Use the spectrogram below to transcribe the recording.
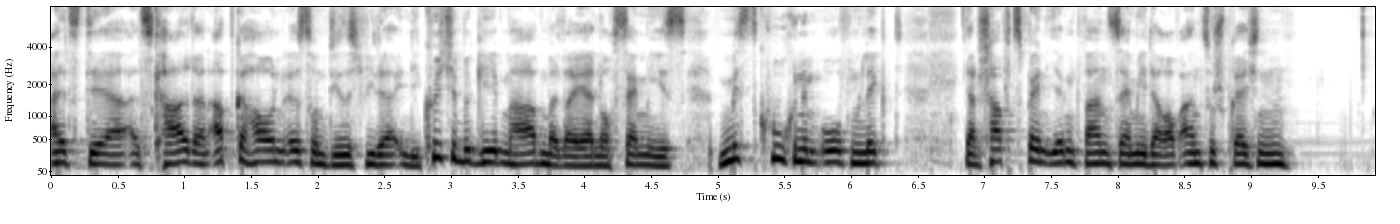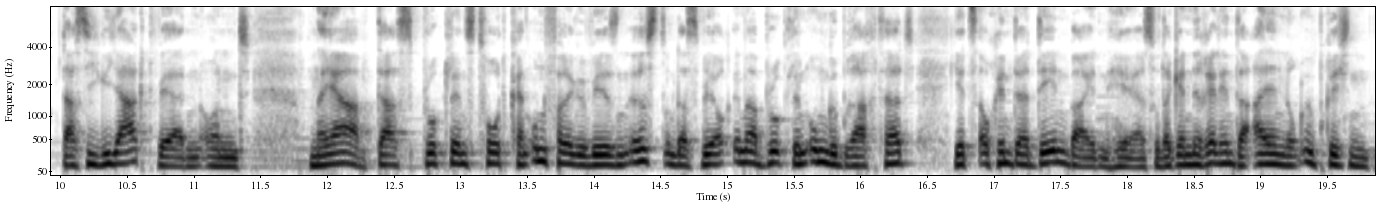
als der, als Karl dann abgehauen ist und die sich wieder in die Küche begeben haben, weil da ja noch Sammys Mistkuchen im Ofen liegt. Dann schafft es Ben irgendwann, Sammy darauf anzusprechen, dass sie gejagt werden. Und naja, dass Brooklyns Tod kein Unfall gewesen ist und dass wer auch immer Brooklyn umgebracht hat, jetzt auch hinter den beiden her ist oder generell hinter allen noch übrigen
